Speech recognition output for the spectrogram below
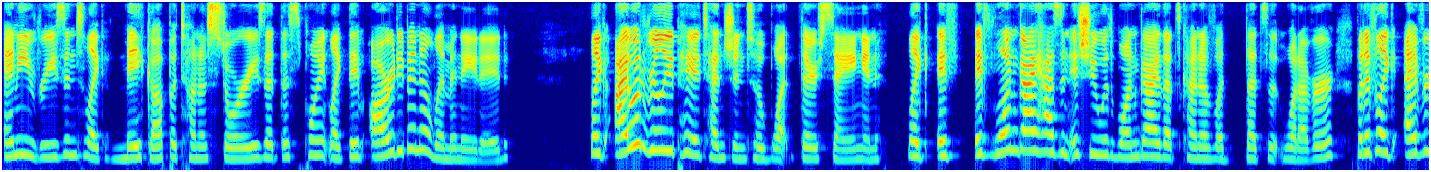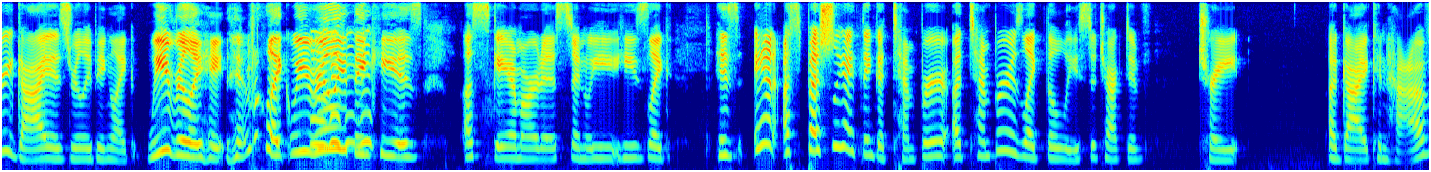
any reason to like make up a ton of stories at this point. Like, they've already been eliminated. Like, I would really pay attention to what they're saying and like if if one guy has an issue with one guy that's kind of a that's whatever but if like every guy is really being like we really hate him like we really think he is a scam artist and we he's like his and especially i think a temper a temper is like the least attractive trait a guy can have.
